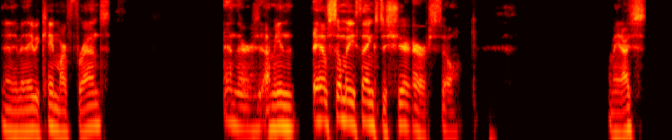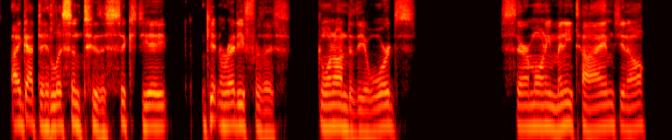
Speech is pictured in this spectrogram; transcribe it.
and they became my friends. And they're, I mean, they have so many things to share. So, I mean, i i got to listen to the '68 getting ready for the going on to the awards ceremony many times. You know,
